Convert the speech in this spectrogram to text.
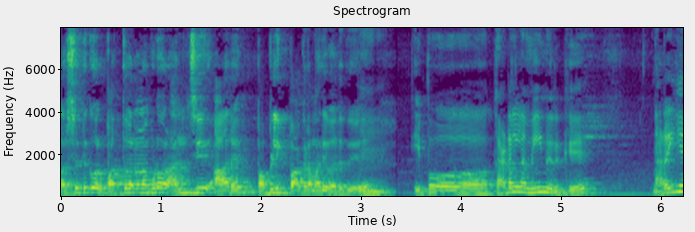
வருஷத்துக்கு ஒரு பத்து வரலாம் கூட ஒரு அஞ்சு ஆறு பப்ளிக் பாக்குற மாதிரி வருது. இப்போ கடல்ல மீன் இருக்கு. நிறைய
